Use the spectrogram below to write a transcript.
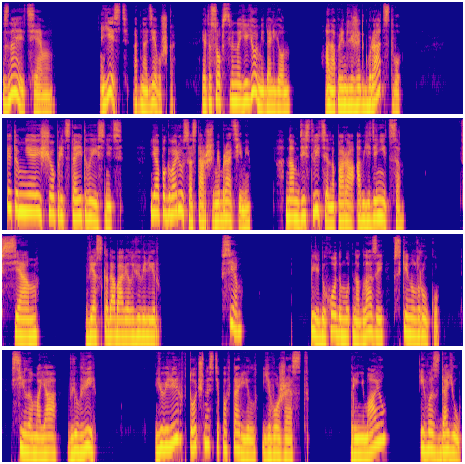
Знаете, есть одна девушка. Это, собственно, ее медальон. Она принадлежит к братству. Это мне еще предстоит выяснить. Я поговорю со старшими братьями. Нам действительно пора объединиться. «Всем!» — веско добавил ювелир. «Всем!» Перед уходом мутноглазый вскинул руку. «Сила моя в любви!» Ювелир в точности повторил его жест. «Принимаю и воздаю».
